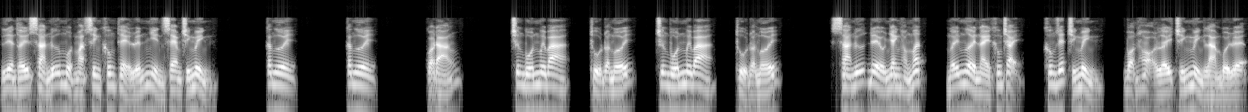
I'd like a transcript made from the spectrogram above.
liền thấy xà nữ một mặt sinh không thể luyến nhìn xem chính mình. Các ngươi các ngươi, quá đáng. Chương bốn mươi ba, thủ đoạn mới, chương bốn mươi ba, thủ đoạn mới. Xà nữ đều nhanh hỏng mất, mấy người này không chạy, không giết chính mình, bọn họ lấy chính mình làm bồi luyện.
